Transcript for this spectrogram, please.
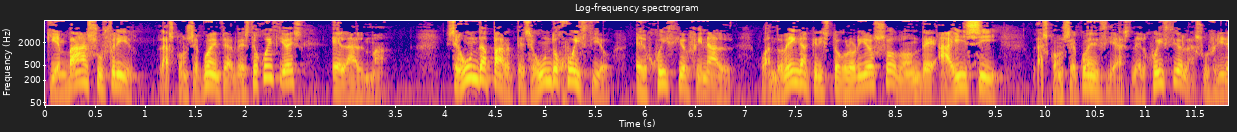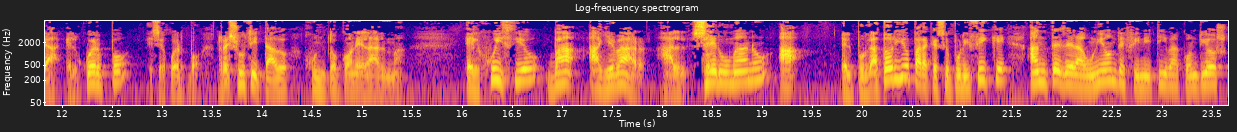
quien va a sufrir las consecuencias de este juicio es el alma. Segunda parte, segundo juicio, el juicio final, cuando venga Cristo glorioso, donde ahí sí las consecuencias del juicio las sufrirá el cuerpo, ese cuerpo resucitado, junto con el alma. El juicio va a llevar al ser humano a el purgatorio para que se purifique antes de la unión definitiva con Dios,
